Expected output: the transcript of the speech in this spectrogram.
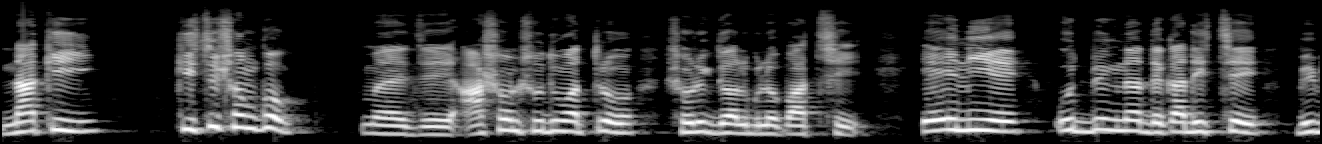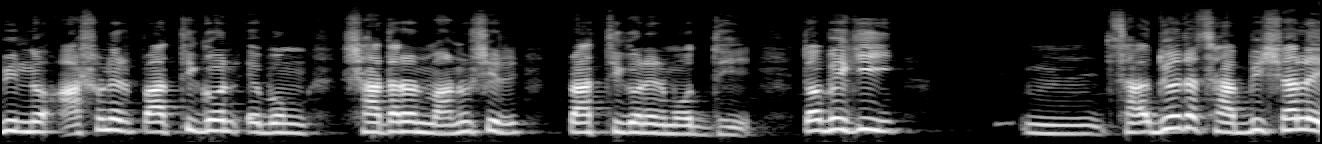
নাকি কিছু সংখ্যক যে আসন শুধুমাত্র শরিক দলগুলো পাচ্ছে। এই নিয়ে উদ্বিগ্ন দেখা দিচ্ছে বিভিন্ন আসনের প্রার্থীগণ এবং সাধারণ মানুষের প্রার্থীগণের মধ্যে। তবে কি দু হাজার ছাব্বিশ সালে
